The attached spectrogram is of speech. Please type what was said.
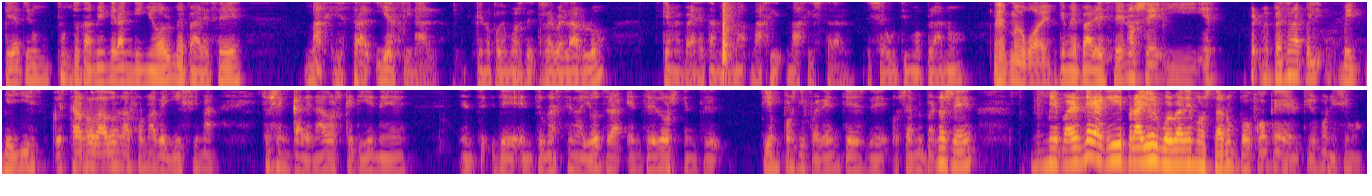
que ya tiene un punto también gran guiñol me parece magistral. Y el final que no podemos de- revelarlo que me parece también ma- magi- magistral. Ese último plano Es muy guay. que me parece, no sé, y es, me parece una peli be- bellis- está rodado de una forma bellísima. Estos encadenados que tiene entre, de- entre una escena y otra, entre dos, entre tiempos diferentes, de, o sea, me, no sé, me parece que aquí Pryor vuelve a demostrar un poco que el tío es buenísimo.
